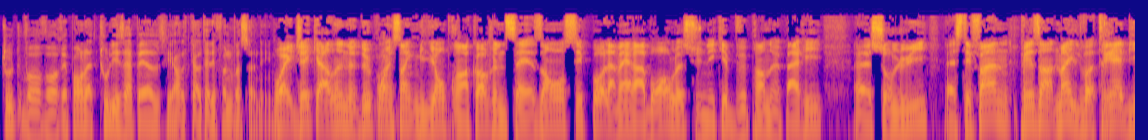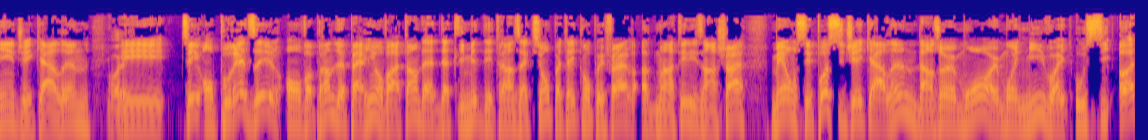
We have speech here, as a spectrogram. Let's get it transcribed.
tout, va, va répondre à tous les appels quand, quand le téléphone va sonner. Ouais, Jake Allen, 2,5 millions pour encore une saison, c'est pas la mer à boire là, si une équipe veut prendre un pari euh, sur lui. Euh, Stéphane, présentement, il va très bien, Jake Allen. Ouais. Et tu sais, on pourrait dire, on va prendre le pari, on va attendre la date limite des transactions, peut-être qu'on peut faire augmenter les enchères, mais on sait pas si Jake Allen, dans un mois, un mois et demi, va être aussi hot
